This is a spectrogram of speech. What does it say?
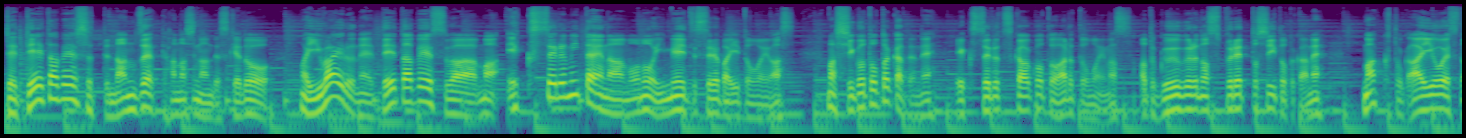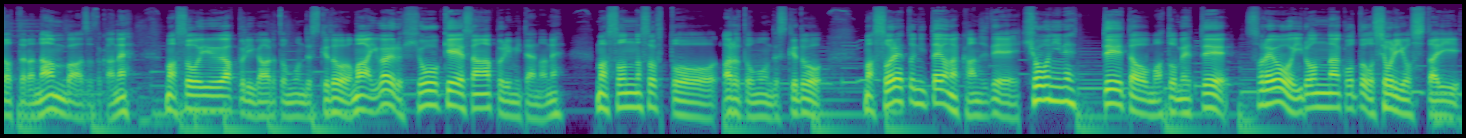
でデータベースって何ぞやって話なんですけど、まあ、いわゆるねデータベースはまあ Excel みたいなものをイメージすればいいと思います。まあ仕事とかでね Excel 使うことはあると思います。あと Google のスプレッドシートとかね Mac とか iOS だったら Numbers とかねまあそういうアプリがあると思うんですけどまあいわゆる表計算アプリみたいなねまあそんなソフトあると思うんですけど、まあそれと似たような感じで、表にね、データをまとめて、それをいろんなことを処理をしたり、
